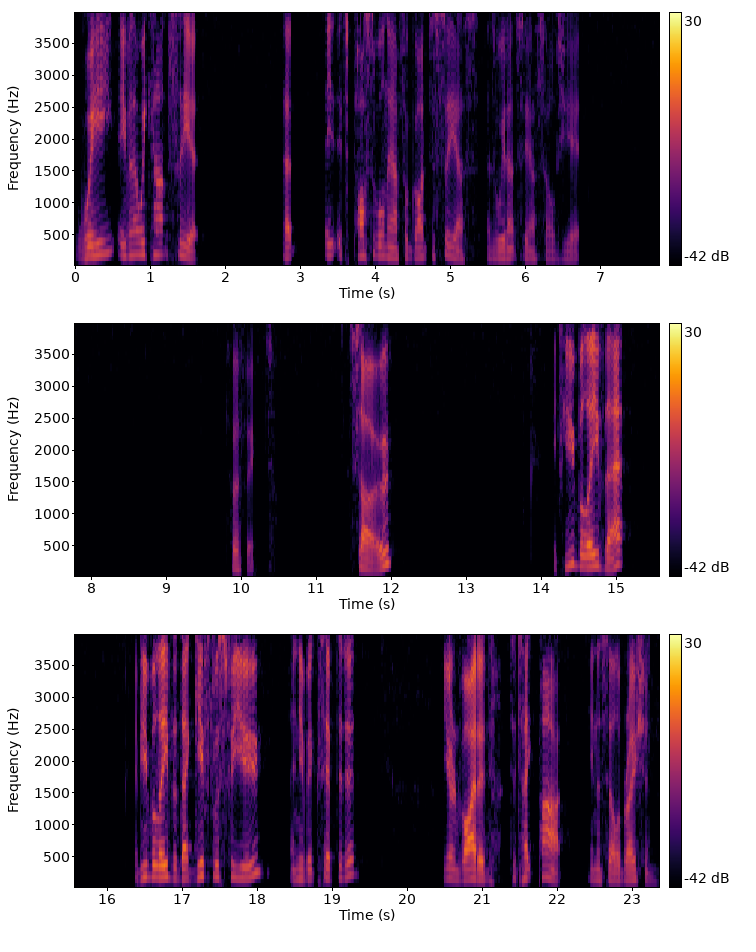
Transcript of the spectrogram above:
we, even though we can't see it, that it's possible now for God to see us as we don't see ourselves yet. Perfect. So, if you believe that, if you believe that that gift was for you and you've accepted it, you're invited to take part in the celebration.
